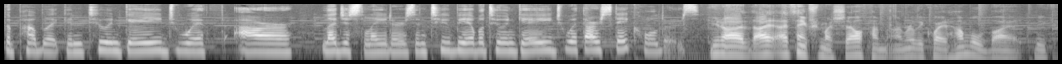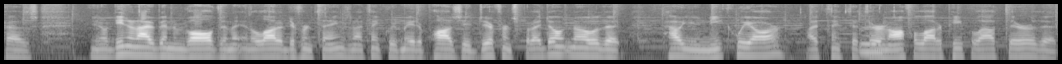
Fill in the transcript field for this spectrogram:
the public and to engage with our legislators and to be able to engage with our stakeholders. You know, I, I think for myself, I'm, I'm really quite humbled by it because you know, Dina and I have been involved in, in, a lot of different things and I think we've made a positive difference, but I don't know that how unique we are. I think that mm. there are an mm. awful lot of people out there that,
